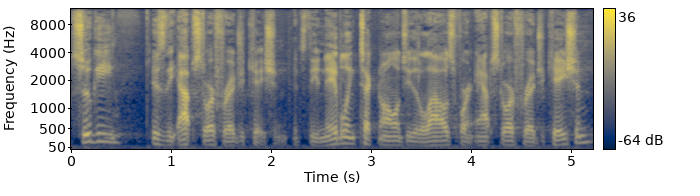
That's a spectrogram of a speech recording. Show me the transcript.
Tsugi is the App Store for Education. It's the enabling technology that allows for an App Store for Education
